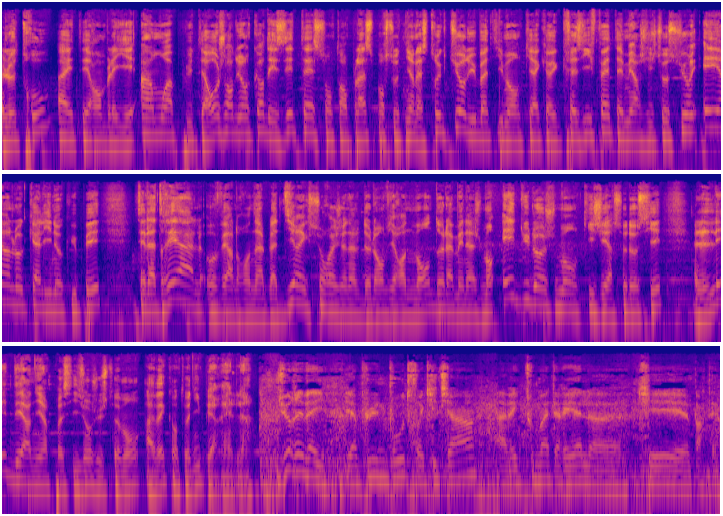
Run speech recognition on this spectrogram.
le trou a été remblayé un mois plus tard. Aujourd'hui encore, des étais sont en place pour soutenir la structure du bâtiment qui accueille Crazy Fête, Chaussures et un local inoccupé. C'est la Dréal Auvergne-Rhône-Alpes la direction régionale de l'environnement, de l'aménagement et du logement qui gère ce dossier. Les dernières précisions justement avec Anthony Perel. Du réveil, il n'y a plus une poutre qui tient avec tout le matériel euh, qui est par terre.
